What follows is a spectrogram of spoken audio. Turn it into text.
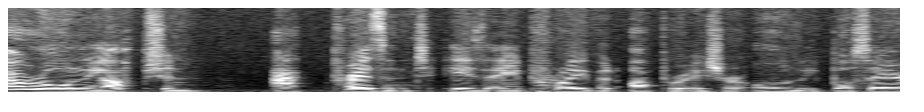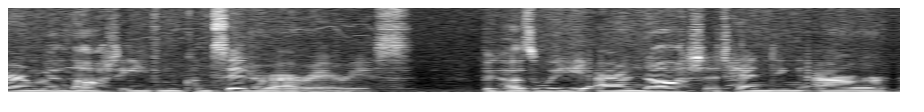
our only option at present is a private operator only. Bus Éireann will not even consider our areas because we are not attending our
